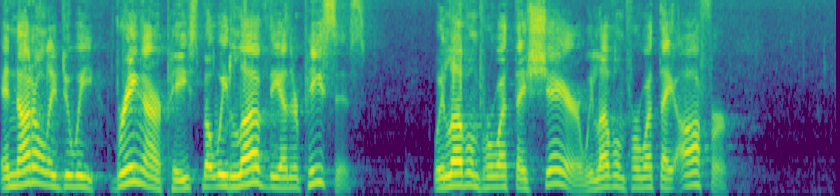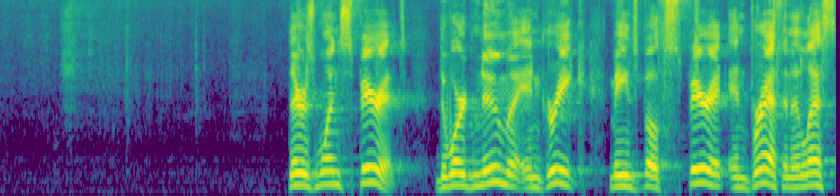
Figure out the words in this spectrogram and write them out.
And not only do we bring our piece, but we love the other pieces. We love them for what they share, we love them for what they offer. There's one spirit. The word pneuma in Greek means both spirit and breath. And unless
